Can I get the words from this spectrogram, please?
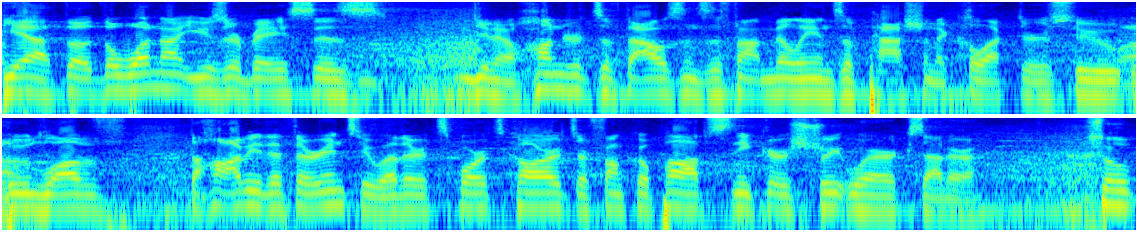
Yeah, the the Whatnot user base is, you know, hundreds of thousands, if not millions, of passionate collectors who who love the hobby that they're into, whether it's sports cards or Funko Pops, sneakers, streetwear, etc. So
